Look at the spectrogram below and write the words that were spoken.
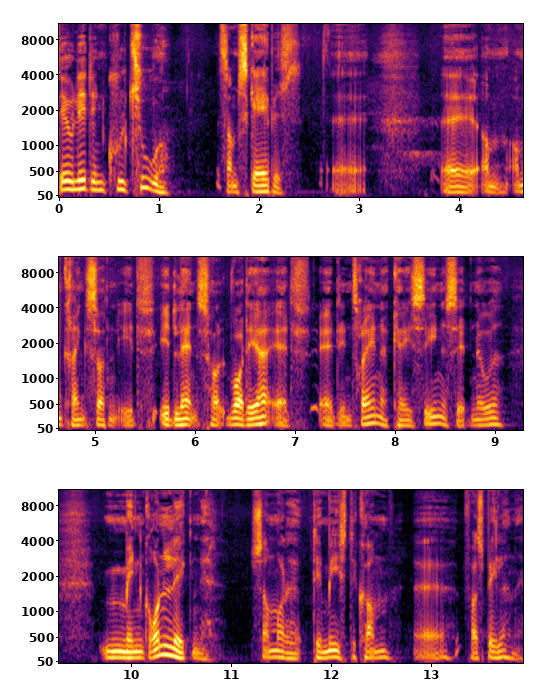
det er jo lidt en kultur, som skabes øh, øh, om, omkring sådan et, et landshold, hvor det er, at, at en træner kan i scene sætte noget. Men grundlæggende, så må det, det meste komme øh, fra spillerne.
